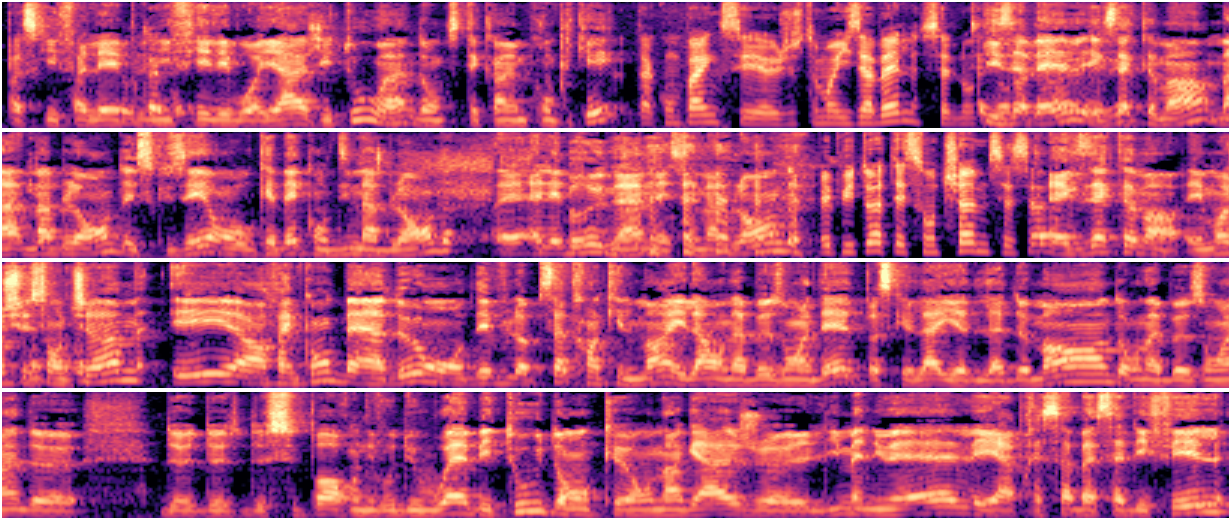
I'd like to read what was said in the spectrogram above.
parce qu'il fallait planifier les voyages et tout. Hein, donc c'était quand même compliqué. Ta compagne, c'est euh, justement Isabelle, celle dont Isabelle, exactement. Ma, ma blonde, excusez, au Québec on dit ma blonde. Euh, elle est brune, hein, mais c'est ma blonde. et puis toi, t'es son chum, c'est ça? Exactement. Et moi, je suis son chum. Et euh, en fin de compte, ben à deux, on développe ça tranquillement. Et là, on a besoin d'aide parce que là, il y a de la demande, on a besoin de de, de, de support au niveau du web et tout. Donc on engage l'Emmanuel et après ça, ben, ça défile.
